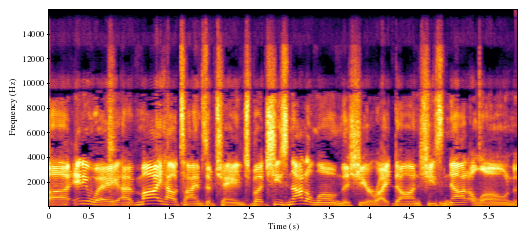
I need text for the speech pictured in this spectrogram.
Uh, anyway, uh, my how times have changed, but she's not alone this year, right, Dawn? She's not alone.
